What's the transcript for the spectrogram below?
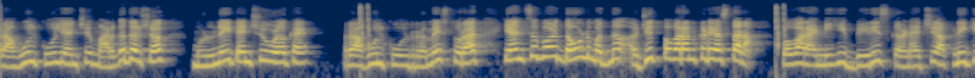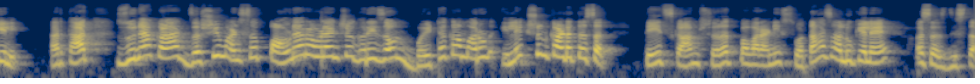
राहुल कुल यांचे मार्गदर्शक म्हणूनही त्यांची ओळख आहे. राहुल कुल रमेश थोरात यांचं बळ दौंड मधनं अजित पवारांकडे असताना पवारांनी ही बेरीज करण्याची आखणी केली. अर्थात जुन्या काळात जशी माणसं पाहुण्या रावळ्यांच्या घरी जाऊन बैठका मारून इलेक्शन काढत असत तेच काम शरद पवारांनी स्वतः चालू केलंय असंच दिसतं.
